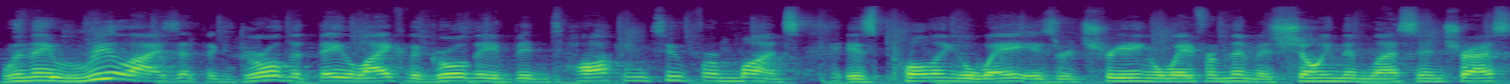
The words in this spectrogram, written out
when they realize that the girl that they like, the girl they've been talking to for months, is pulling away, is retreating away from them, is showing them less interest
